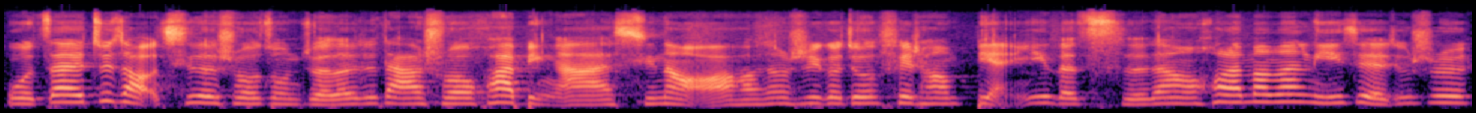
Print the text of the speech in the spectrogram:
我在最早期的时候总觉得，就大家说画饼啊、洗脑啊，好像是一个就非常贬义的词。但我后来慢慢理解，就是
